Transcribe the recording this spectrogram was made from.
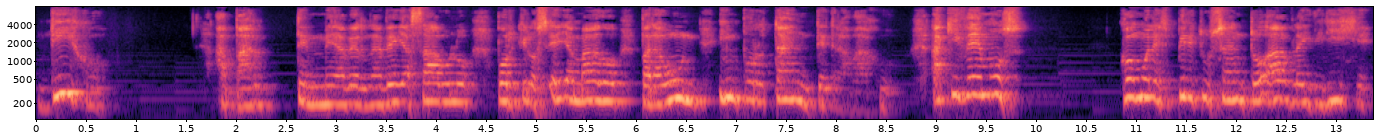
dijo, apártenme a Bernabé y a Saulo, porque los he llamado para un importante trabajo. Aquí vemos cómo el Espíritu Santo habla y dirige.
